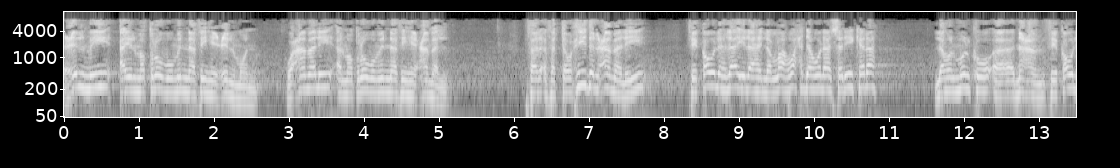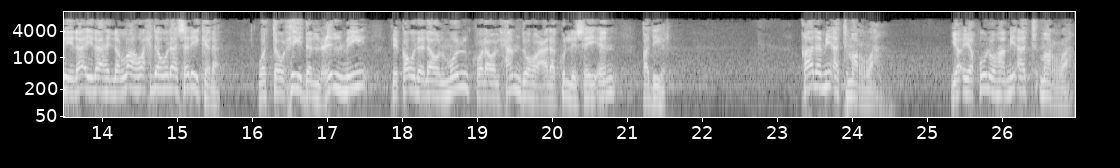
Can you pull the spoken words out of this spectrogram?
علمي أي المطلوب منا فيه علم وعملي المطلوب منا فيه عمل. فالتوحيد العملي في قوله لا إله إلا الله وحده لا شريك له له الملك آه نعم في قوله لا إله إلا الله وحده لا شريك له. والتوحيد العلمي في قوله له الملك وله الحمد وهو على كل شيء قدير. قال مئة مرة. يقولها مئة مرة.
